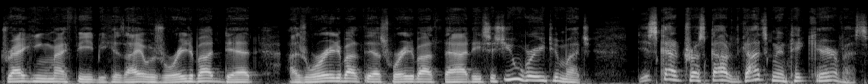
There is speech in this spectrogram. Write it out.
dragging my feet because I was worried about debt. I was worried about this, worried about that. He says, You worry too much. You just got to trust God. God's going to take care of us.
